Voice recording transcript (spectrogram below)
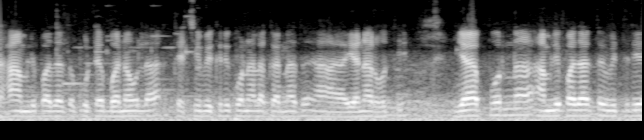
हा अंमली पदार्थ कुठे बनवला त्याची विक्री कोणाला करण्यात येणार होती? या पूर्ण अंमली पदार्थ विक्री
